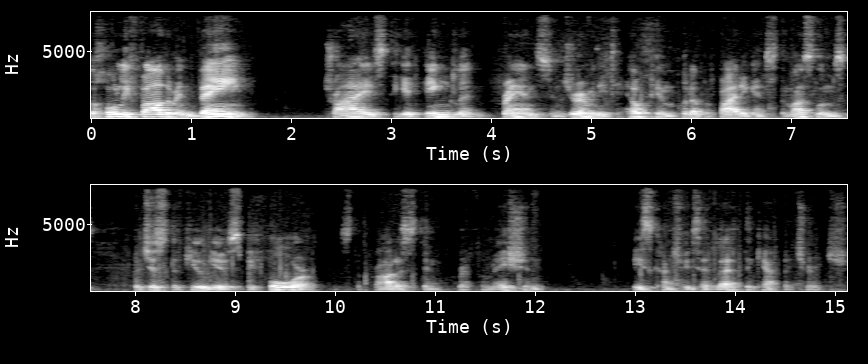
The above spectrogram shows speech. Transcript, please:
The Holy Father, in vain, tries to get England, France, and Germany to help him put up a fight against the Muslims, but just a few years before, it's the Protestant Reformation. These countries had left the Catholic Church.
